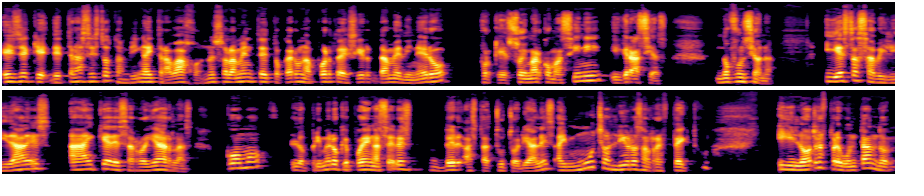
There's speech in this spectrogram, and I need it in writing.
es de que detrás de esto también hay trabajo. No es solamente tocar una puerta y decir, dame dinero porque soy Marco Massini y gracias. No funciona. Y estas habilidades hay que desarrollarlas. ¿Cómo? Lo primero que pueden hacer es ver hasta tutoriales. Hay muchos libros al respecto. Y lo otro es preguntando.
